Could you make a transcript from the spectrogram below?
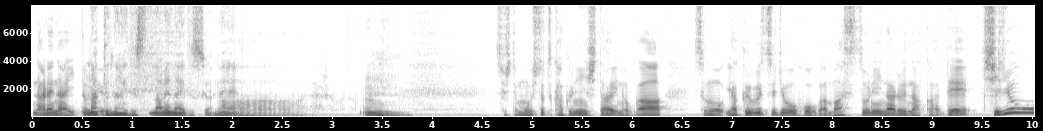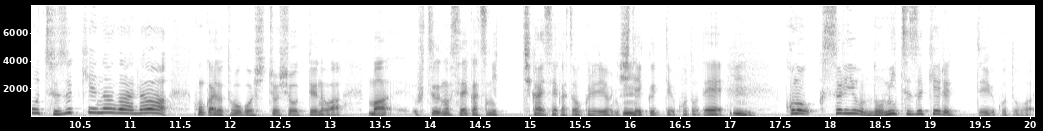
なれないという。なってないです。なれないですよね。うん。そしてもう一つ確認したいのがその薬物療法がマストになる中で治療を続けながら今回の統合失調症っていうのは、まあ、普通の生活に近い生活を送れるようにしていくっていうことで、うん。この薬を飲み続けるっていうことは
